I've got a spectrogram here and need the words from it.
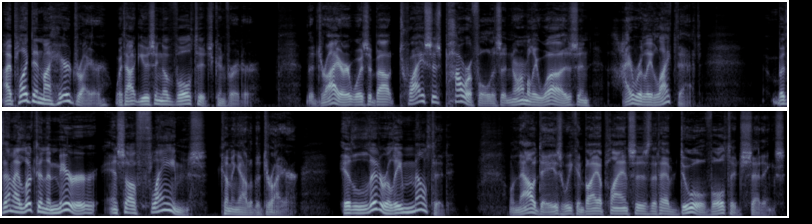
I plugged in my hair dryer without using a voltage converter. The dryer was about twice as powerful as it normally was, and I really liked that. But then I looked in the mirror and saw flames coming out of the dryer. It literally melted. Well, nowadays we can buy appliances that have dual voltage settings.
